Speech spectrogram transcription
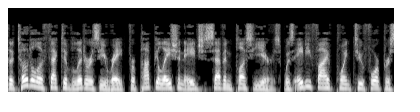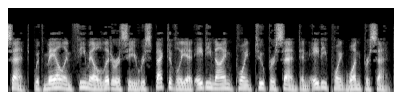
The total effective literacy rate for population aged 7 plus years was 85.24%, with male and female literacy respectively at 89.2% and 80.1%.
